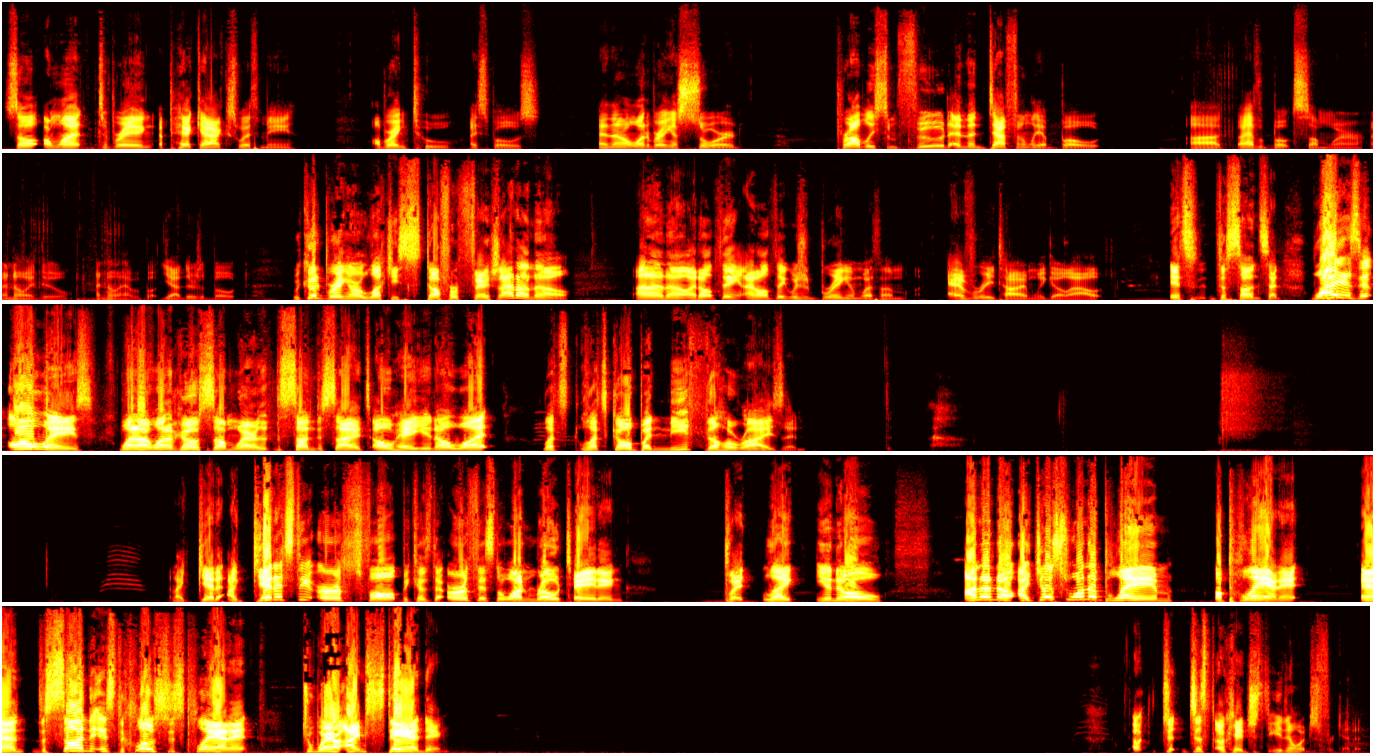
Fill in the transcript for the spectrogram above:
So I want to bring a pickaxe with me. I'll bring two, I suppose. And then I want to bring a sword. Probably some food, and then definitely a boat. Uh, I have a boat somewhere. I know I do. I know I have a boat. Yeah, there's a boat. We could bring our lucky puffer fish. I don't know. I don't know. I don't think I don't think we should bring him with him every time we go out. It's the sunset. Why is it always when I want to go somewhere that the sun decides, "Oh, hey, you know what? Let's let's go beneath the horizon. And I get it. I get it's the Earth's fault because the Earth is the one rotating. But like, you know, I don't know. I just want to blame a planet and the sun is the closest planet to where I'm standing. Oh, just okay. Just you know what? Just forget it.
